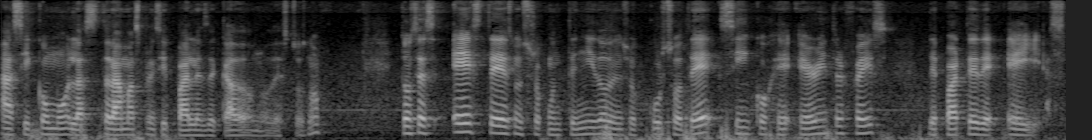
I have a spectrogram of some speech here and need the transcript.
así como las tramas principales de cada uno de estos, ¿no? Entonces, este es nuestro contenido de nuestro curso de 5G Air Interface de parte de AES.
